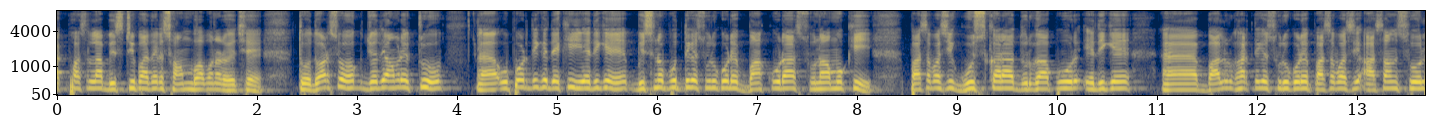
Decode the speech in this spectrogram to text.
এক ফসলা বৃষ্টিপাতের সম্ভাবনা রয়েছে। তো দর্শক, যদি আমরা একটু উপর দিকে দেখি, এদিকে বিষ্ণুপুর থেকে শুরু করে বাঁকুড়া, সোনামুখী, পাশাপাশি গুসকারা, দুর্গাপুর, এদিকে বালুরঘাট থেকে শুরু করে পাশাপাশি আসানসোল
